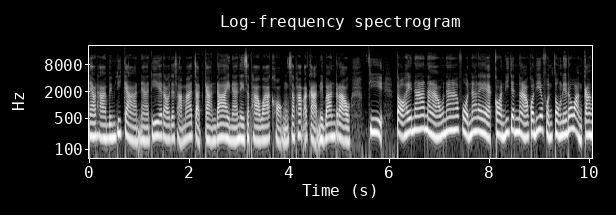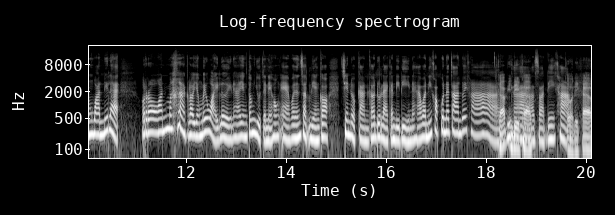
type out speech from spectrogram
แนวทางเป็นวิธีการนะที่เราจะสามารถจัดการได้นะในสภาวะของสภาพอากาศในบ้านเรา ที่ต่อให้หน้าหนาวหน้าฝนหน้าอะไรอะก่อนที่จะหนาวก่อนที่จะฝนตกในระหว่างกลางวันนี่แหละ ร้อนมากเรายังไม่ไหวเลยนะคะยังต้องอยู่แต่ในห้องแอร์เพราะฉะนั้นสัตว์เลี้ยงก็เช่นเดียวกันก็ดูแลกันดีๆนะคะ วันนี้ขอบคุณอาจารย์ด้วยค่ะ ครับยินดีครับะสวัสดีค่ะสวัสดีครับ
